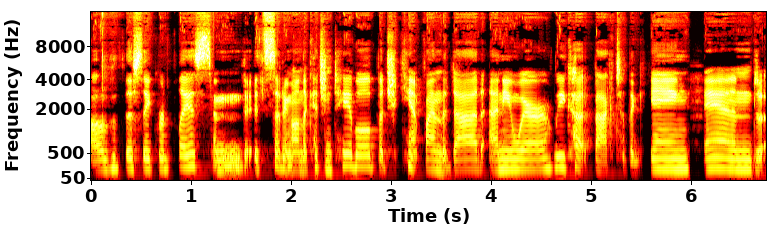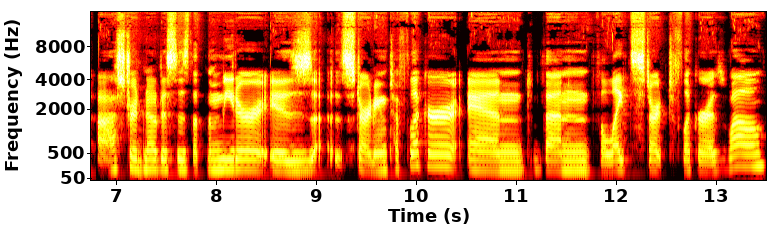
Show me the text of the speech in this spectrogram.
of the sacred place, and it's sitting on the kitchen table, but she can't find the dad anywhere. We cut back to the gang, and Astrid notices that the meter is starting to flicker, and then the lights start to flicker as well.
